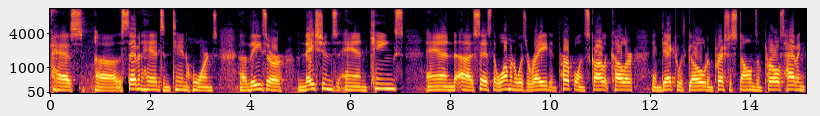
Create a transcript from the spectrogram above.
has uh, seven heads and ten horns. Uh, these are nations and kings and uh, says the woman was arrayed in purple and scarlet color and decked with gold and precious stones and pearls, having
